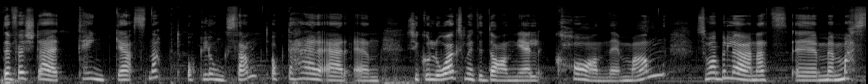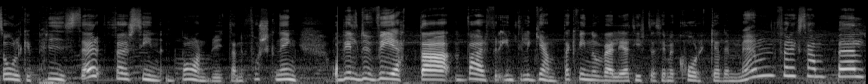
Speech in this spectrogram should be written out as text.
Den första är Tänka snabbt och långsamt och det här är en psykolog som heter Daniel Kahneman som har belönats eh, med massa olika priser för sin banbrytande forskning. Och vill du veta varför intelligenta kvinnor väljer att gifta sig med korkade män för exempel?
